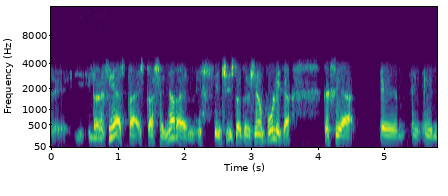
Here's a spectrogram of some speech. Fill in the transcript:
eh, y, lo decía esta, esta señora, en, insisto, televisión pública, decía, eh, eh,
